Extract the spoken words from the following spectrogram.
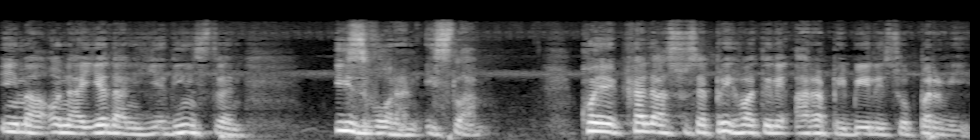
Ima onaj jedan jedinstven, izvoran islam koje kada su se prihvatili Arapi bili su prvi,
